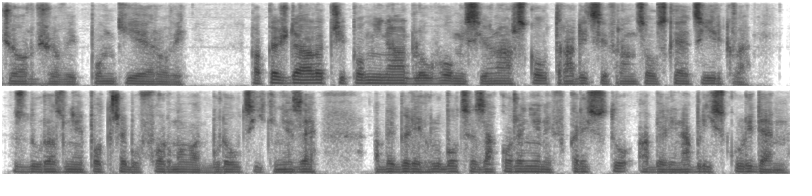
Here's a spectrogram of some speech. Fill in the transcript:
Georgeovi Pontierovi. Papež dále připomíná dlouhou misionářskou tradici francouzské církve, zdůrazňuje potřebu formovat budoucí kněze, aby byli hluboce zakořeněni v Kristu a byli na blízku lidem,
